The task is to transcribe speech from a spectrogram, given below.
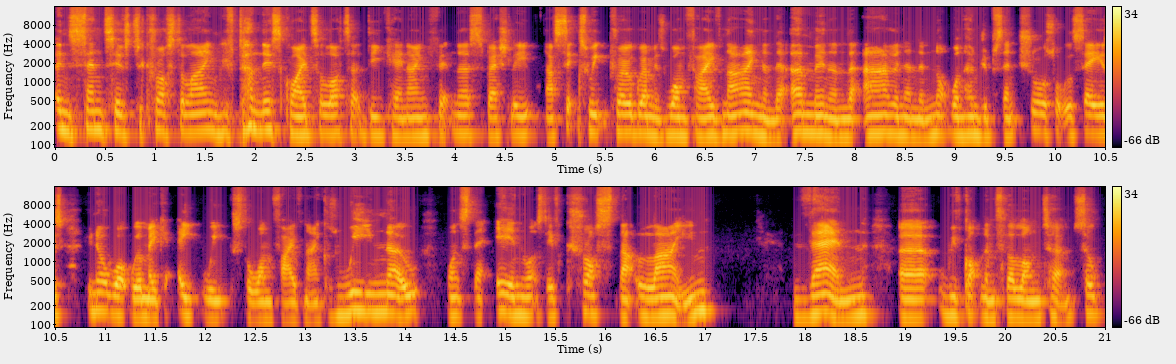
incentives to cross the line. We've done this quite a lot at DK9 Fitness, especially our six week program is 159 and they're umming and they're ahhing and they're not 100% sure. So what we'll say is, you know what, we'll make it eight weeks for 159 because we know once they're in, once they've crossed that line, then uh, we've got them for the long term. So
